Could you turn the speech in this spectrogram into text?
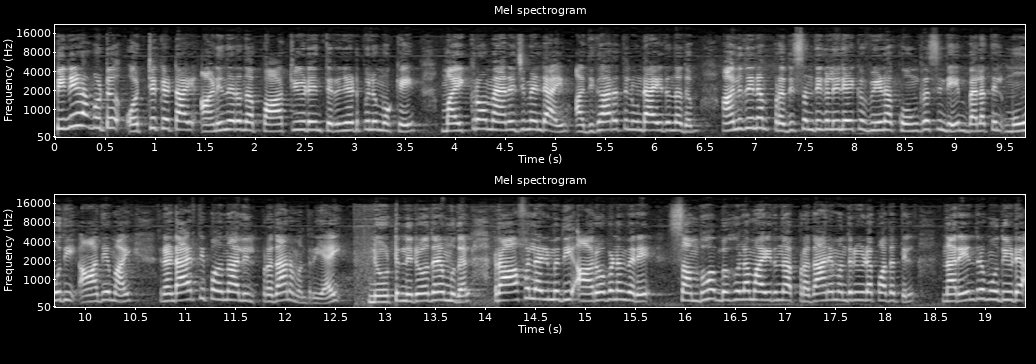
പിന്നീട് അങ്ങോട്ട് ഒറ്റക്കെട്ടായി അണിനിരന്ന പാർട്ടിയുടെയും തിരഞ്ഞെടുപ്പിലുമൊക്കെ മൈക്രോ മാനേജ്മെന്റായും അധികാരത്തിലുണ്ടായിരുന്നതും അനുദിനം പ്രതിസന്ധികളിലേക്ക് വീണ കോൺഗ്രസിന്റെയും ബലത്തിൽ മോദി ആദ്യമായി രണ്ടായിരത്തി പതിനാലിൽ പ്രധാനമന്ത്രിയായി. നോട്ട് നിരോധനം മുതൽ റാഫൽ അഴിമതി ആരോപണം വരെ സംഭവ ബഹുലമായിരുന്ന പ്രധാനമന്ത്രിയുടെ പദത്തിൽ നരേന്ദ്രമോദിയുടെ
